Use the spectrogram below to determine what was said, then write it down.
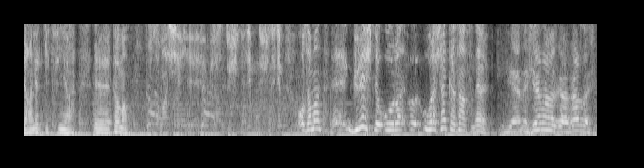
lanet gitsin ya. Ee, tamam o zaman şey e, biraz düşünelim düşünelim. O zaman e, güreşle uğra- uğraşan kazansın evet. Yenişemedik ha kardeşim.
